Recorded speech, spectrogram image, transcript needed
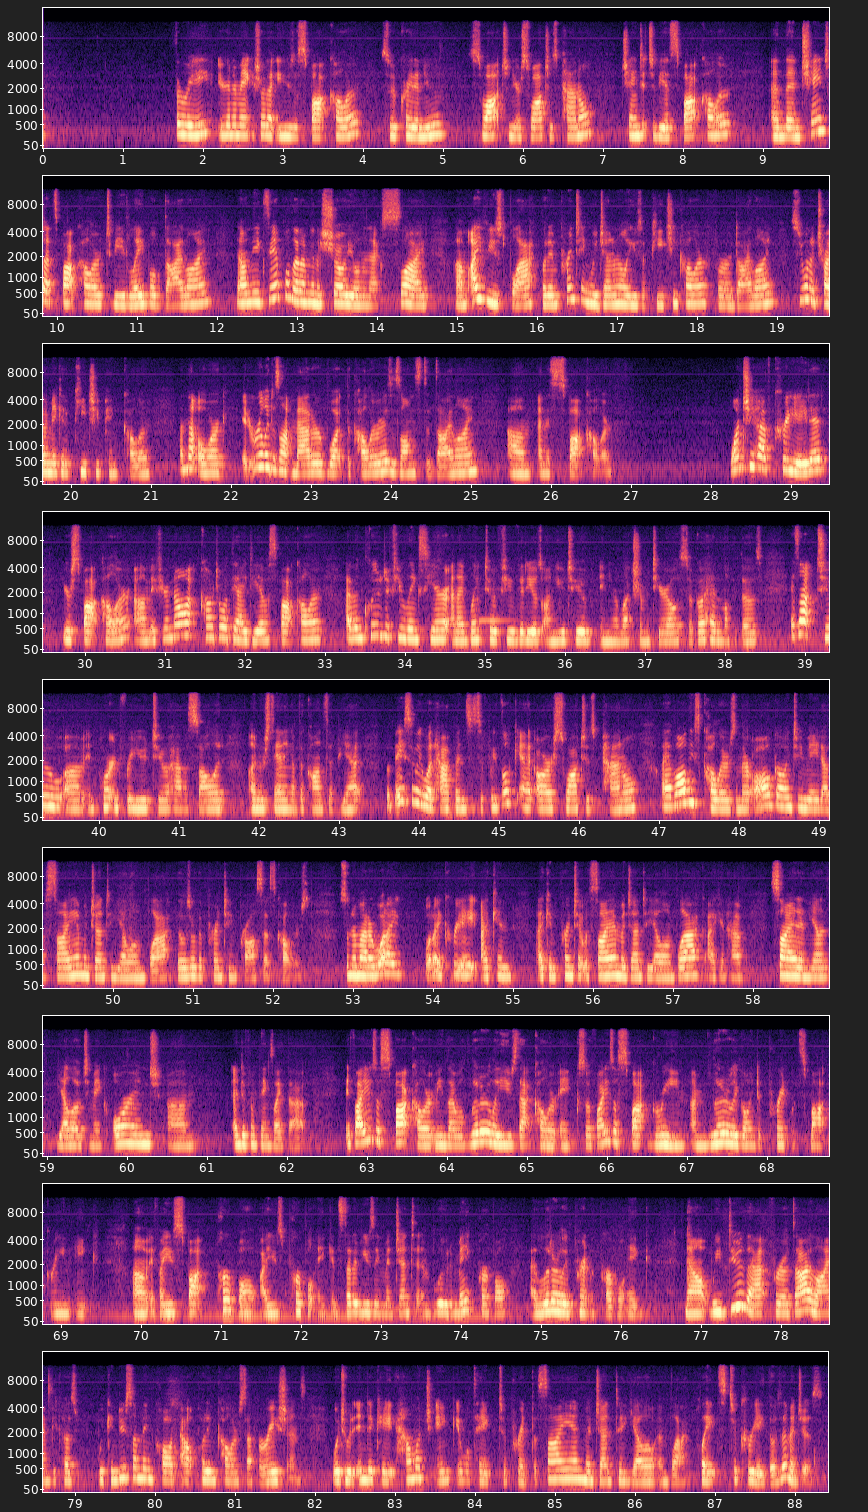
Three, you're going to make sure that you use a spot color, so create a new swatch in your swatches panel, change it to be a spot color, and then change that spot color to be labeled die line, now in the example that I'm going to show you on the next slide, um, I've used black, but in printing we generally use a peachy color for a die line, so you want to try to make it a peachy pink color, and that will work. It really does not matter what the color is as long as it's a die line um, and it's spot color. Once you have created your spot color, um, if you're not comfortable with the idea of a spot color, I've included a few links here and I've linked to a few videos on YouTube in your lecture materials, so go ahead and look at those. It's not too um, important for you to have a solid understanding of the concept yet, but basically what happens is if we look at our swatches panel, I have all these colors and they're all going to be made of cyan, magenta, yellow, and black. Those are the printing process colors. So no matter what I what I create, I can I can print it with cyan, magenta, yellow, and black. I can have cyan and ye yellow to make orange um, and different things like that. If I use a spot color, it means I will literally use that color ink. So if I use a spot green, I'm literally going to print with spot green ink. Um, if I use spot purple, I use purple ink. Instead of using magenta and blue to make purple, I literally print with purple ink. Now, we do that for a die line because we can do something called outputting color separations, which would indicate how much ink it will take to print the cyan, magenta, yellow, and black plates to create those images.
